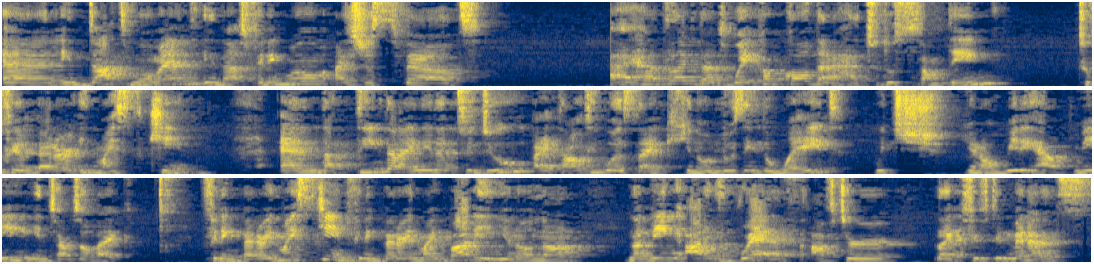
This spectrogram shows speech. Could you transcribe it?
And in that moment, in that fitting room, I just felt I had like that wake up call that I had to do something to feel better in my skin. And that thing that I needed to do, I thought it was like, you know, losing the weight, which, you know, really helped me in terms of like feeling better in my skin, feeling better in my body, you know, not not being out of breath after like 15 minutes.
